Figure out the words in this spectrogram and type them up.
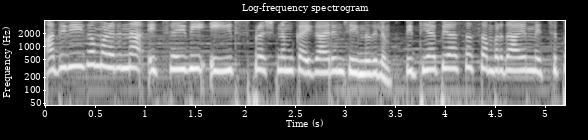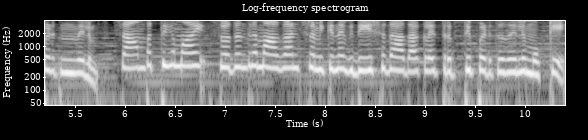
അതിവേഗം വളരുന്ന എച്ച് ഐ വി എയ്ഡ്സ് പ്രശ്നം കൈകാര്യം ചെയ്യുന്നതിലും വിദ്യാഭ്യാസ സമ്പ്രദായം മെച്ചപ്പെടുത്തുന്നതിലും സാമ്പത്തികമായി സ്വതന്ത്രമാകാൻ ശ്രമിക്കുന്ന വിദേശദാതാക്കളെ തൃപ്തിപ്പെടുത്തുന്നതിലുമൊക്കെ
